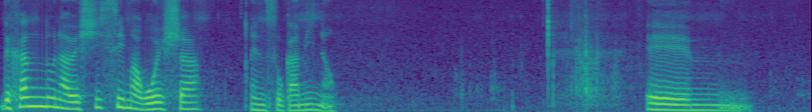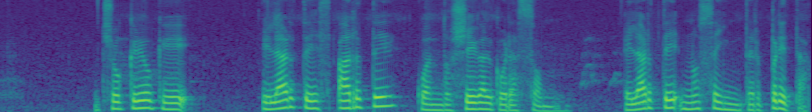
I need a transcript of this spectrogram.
dejando una bellísima huella en su camino. Em, yo creo que el arte es arte cuando llega al corazón. El arte no se interpreta,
